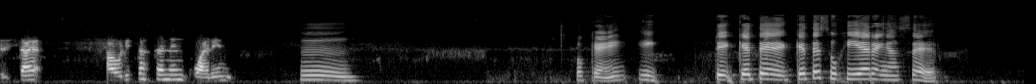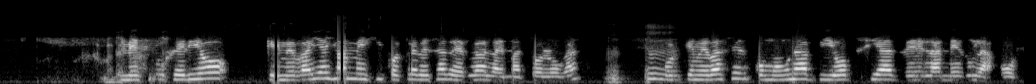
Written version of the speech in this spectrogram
Está ahorita están en 40. Mm. Ok. ¿Y te- qué, te, qué te sugieren hacer? Me sugirió que me vaya yo a México otra vez a verla a la hematóloga porque me va a hacer como una biopsia de la médula ósea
